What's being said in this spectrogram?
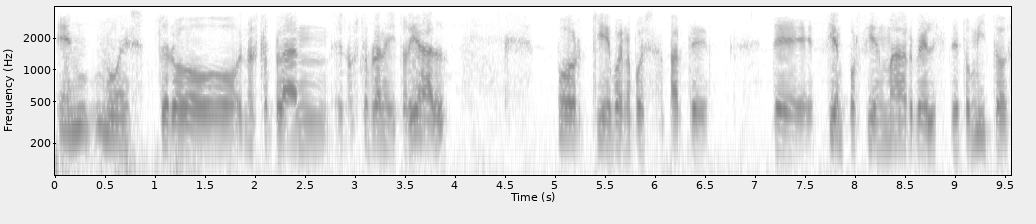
en nuestro en nuestro plan en nuestro plan editorial porque bueno pues aparte de 100% Marvel de tomitos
